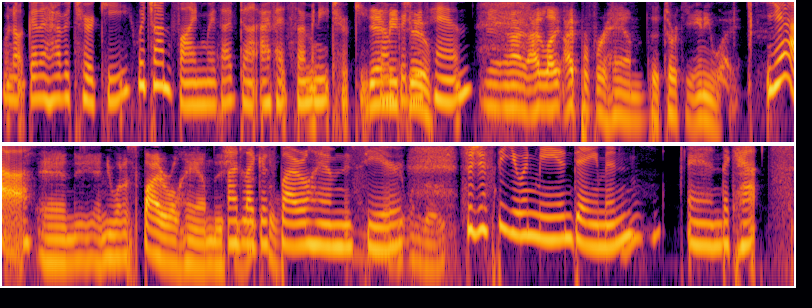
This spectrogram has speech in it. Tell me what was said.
We're not going to have a turkey, which I'm fine with. I've done. I've had so many turkeys. Yeah, so I'm me good too. with ham. Yeah, and I, I like I prefer ham to turkey anyway. Yeah, And and you want a spiral ham this year. I'd like a spiral ham this year. Get one of those. So just be you and me and Damon Mm-hmm. and the cats,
